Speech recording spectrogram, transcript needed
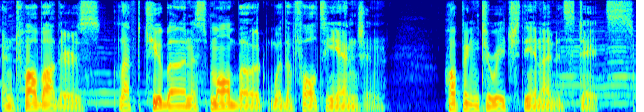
and 12 others left Cuba in a small boat with a faulty engine, hoping to reach the United States.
